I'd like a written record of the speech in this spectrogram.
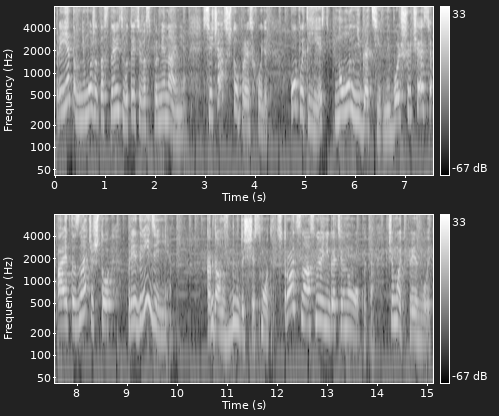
при этом не может остановить вот эти воспоминания. Сейчас что происходит? Опыт есть, но он негативный большей частью, а это значит, что предвидение, когда он в будущее смотрит, строится на основе негативного опыта. К чему это приводит?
